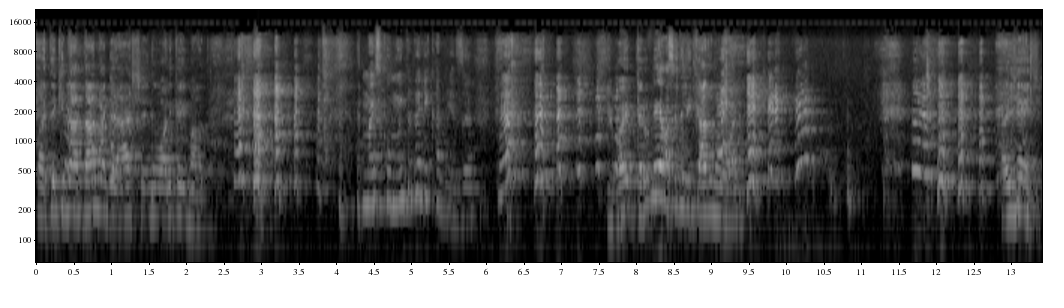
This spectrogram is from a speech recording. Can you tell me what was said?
vai ter que nadar na graxa e no óleo queimado. Mas com muita delicadeza. Vai, quero ver ela ser delicada no óleo. Aí, gente,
